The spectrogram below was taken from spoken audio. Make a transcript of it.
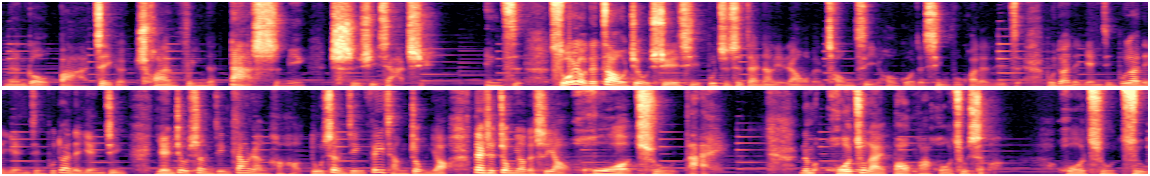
能够把这个传福音的大使命持续下去。因此，所有的造就学习，不只是在那里让我们从此以后过着幸福快乐的日子，不断的研经，不断的研经，不断的研经，研究圣经当然很好，读圣经非常重要，但是重要的是要活出来。那么活出来，包括活出什么？活出主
